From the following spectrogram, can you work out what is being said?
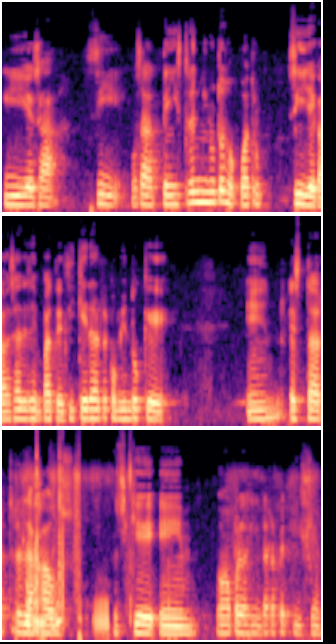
Y, o sea, sí, o sea, tenéis tres minutos o cuatro, si llegabas a desempate. Si quieres, recomiendo que en estar relajados. Así que em, vamos por la siguiente repetición.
